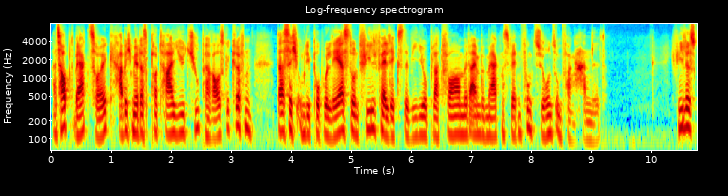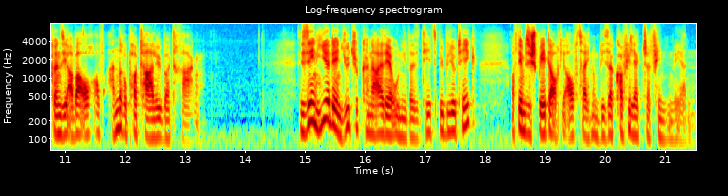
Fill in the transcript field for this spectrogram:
Als Hauptwerkzeug habe ich mir das Portal YouTube herausgegriffen, das sich um die populärste und vielfältigste Videoplattform mit einem bemerkenswerten Funktionsumfang handelt. Vieles können Sie aber auch auf andere Portale übertragen. Sie sehen hier den YouTube-Kanal der Universitätsbibliothek, auf dem Sie später auch die Aufzeichnung dieser Coffee Lecture finden werden.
